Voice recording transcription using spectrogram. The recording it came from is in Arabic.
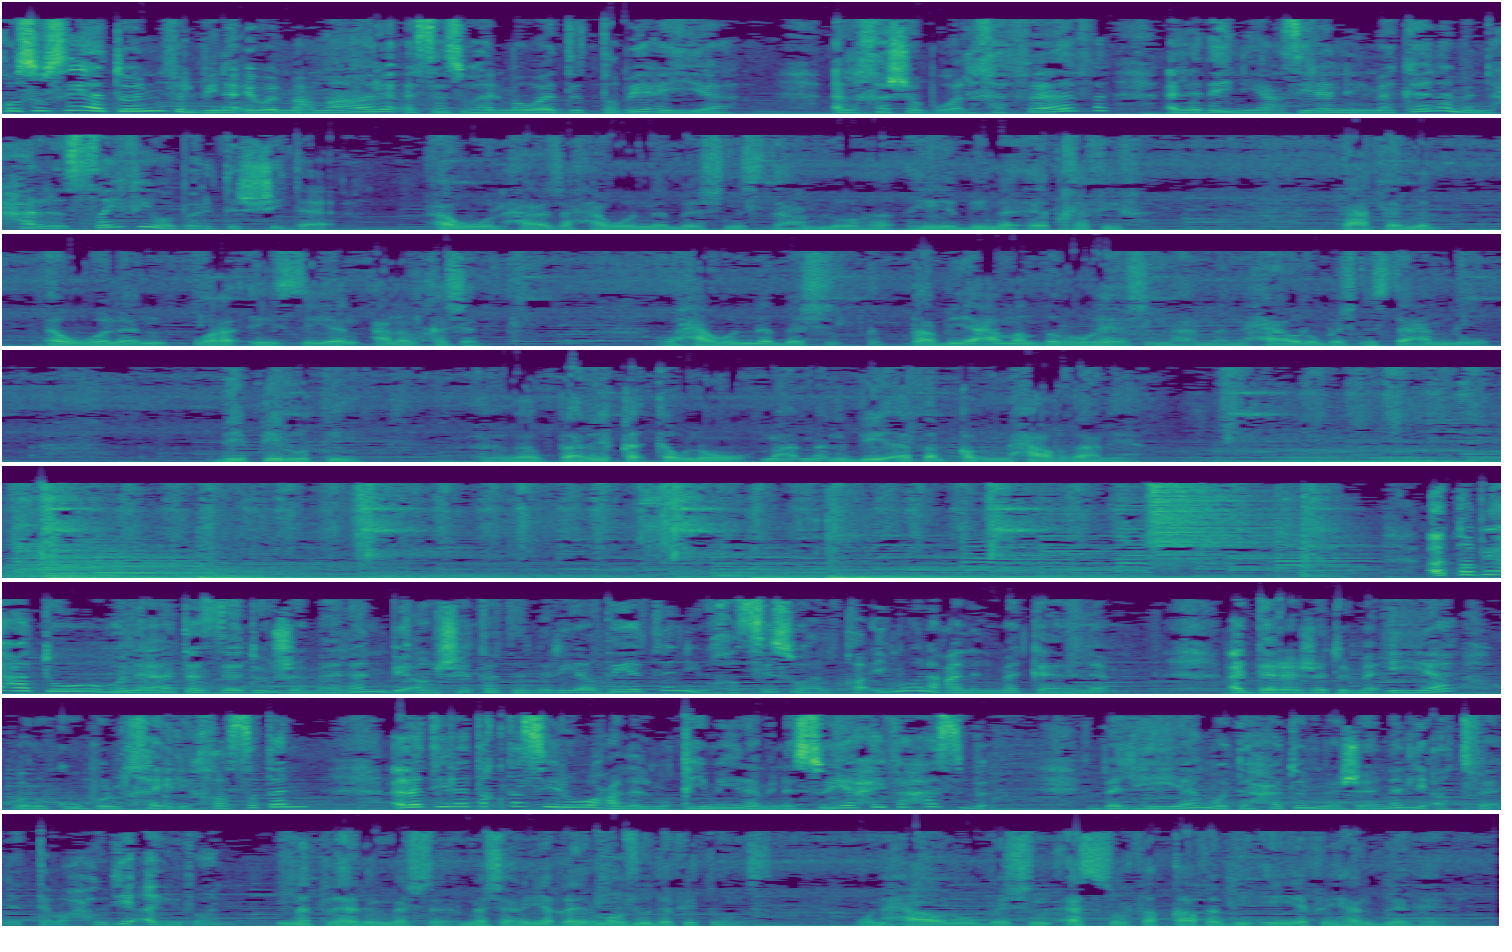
خصوصية في البناء والمعمار أساسها المواد الطبيعية. الخشب والخفاف اللذين يعزلان المكان من حر الصيف وبرد الشتاء. أول حاجة حاولنا باش نستعملوها هي بناءات خفيفة تعتمد أولا ورئيسيا على الخشب. وحاولنا باش الطبيعة ما نضروهاش نحاولوا باش نستعملوا دي بيلوتي بطريقة كونه البيئة تبقى نحافظ عليها. الطبيعة هنا تزداد جمالا بأنشطة رياضية يخصصها القائمون على المكان. الدراجات المائية وركوب الخيل خاصة التي لا تقتصر على المقيمين من السياح فحسب بل هي متاحة مجانا لأطفال التوحد أيضا. مثل هذه المشاريع غير موجودة في تونس ونحاولوا باش نأسوا ثقافة بيئية في هالبلاد هذه.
